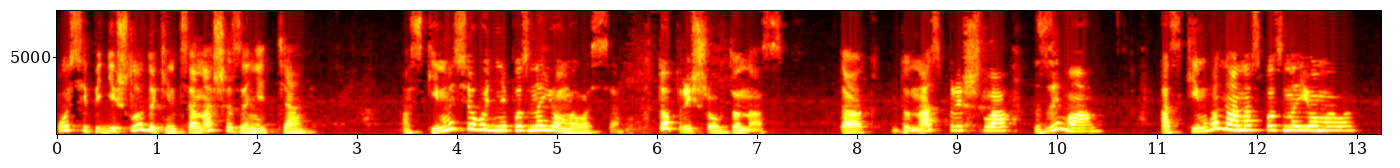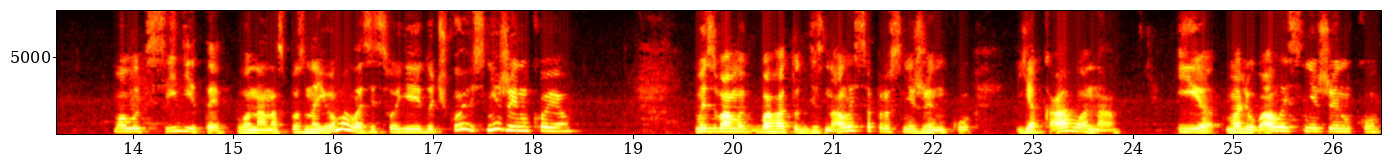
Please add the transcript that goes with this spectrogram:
Ось і підійшло до кінця наше заняття. А з ким ми сьогодні познайомилися? Хто прийшов до нас? Так, до нас прийшла зима. А з ким вона нас познайомила? Молодці діти, вона нас познайомила зі своєю дочкою Сніжинкою. Ми з вами багато дізналися про сніжинку, яка вона, і малювали сніжинку.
